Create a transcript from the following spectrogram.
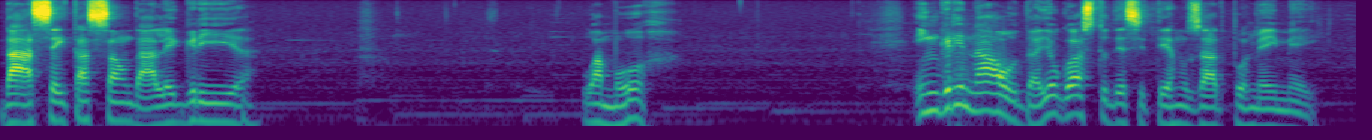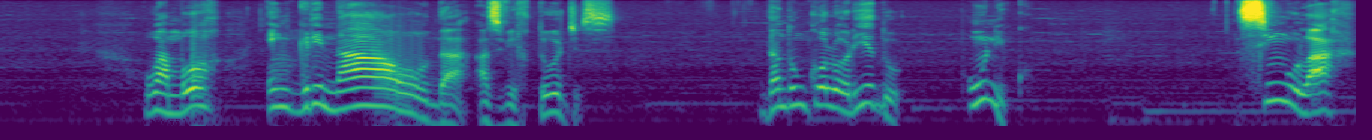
Da aceitação, da alegria. O amor. Em Grinalda, eu gosto desse termo usado por Meimei. O amor engrinalda as virtudes, dando um colorido único, singular.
